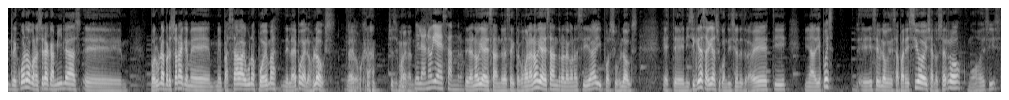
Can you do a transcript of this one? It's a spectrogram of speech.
recuerdo conocer a Camila eh, por una persona que me, me pasaba algunos poemas de la época de los blogs. La época, yo soy más grande. De la novia de Sandro. De la novia de Sandro, exacto. Como la novia de Sandro la conocía y por sus blogs. Este, ni siquiera sabía su condición de travesti, ni nada. Y después eh, ese blog desapareció, ella lo cerró, como vos decís,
